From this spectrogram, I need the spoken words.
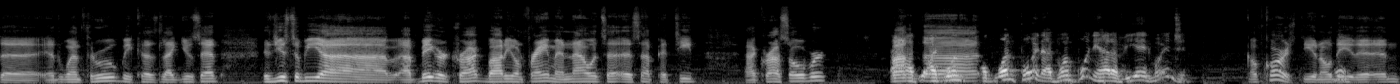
uh, it went through because, like you said, it used to be a, a bigger truck, body on frame, and now it's a it's a petite uh, crossover. But at, at, one, uh, at one point, at one point, he had a V8 engine. Of course, you know yeah. the, the, and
